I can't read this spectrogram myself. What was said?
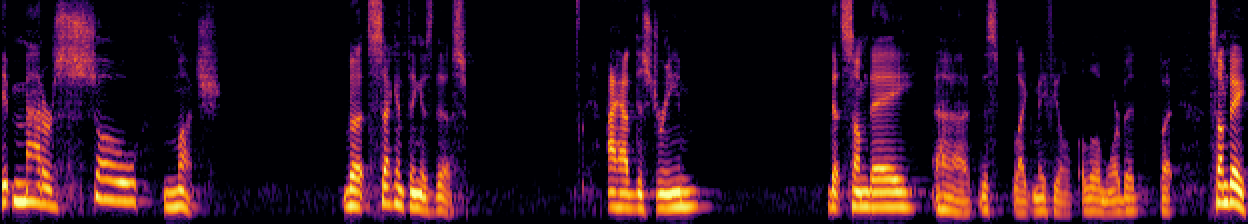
it matters so much. The second thing is this I have this dream, that someday, uh, this like may feel a little morbid, but someday,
